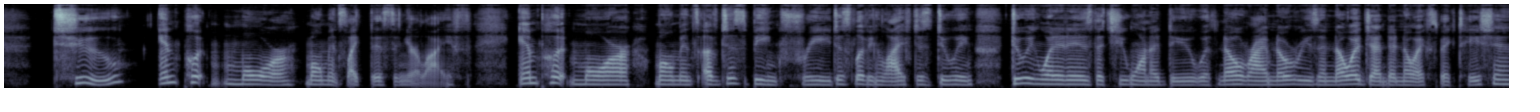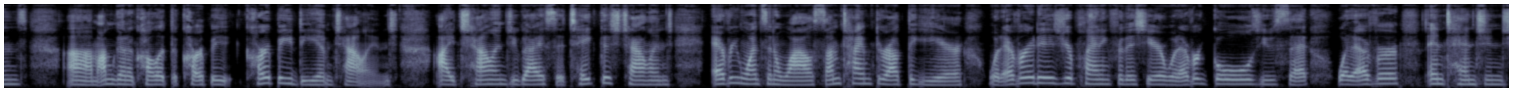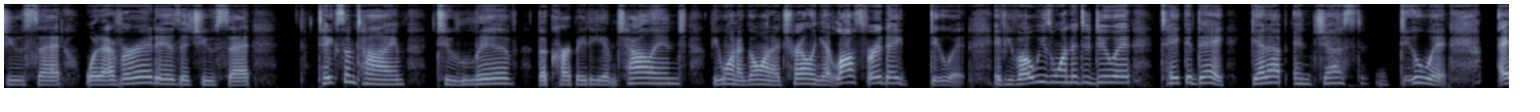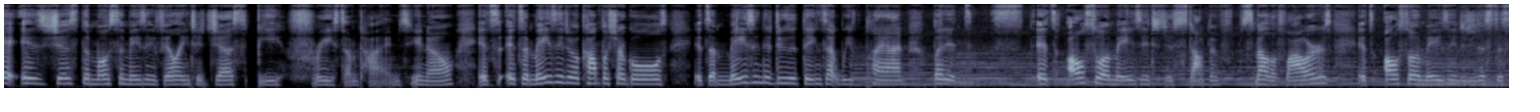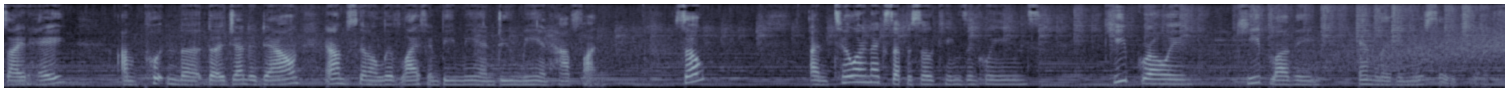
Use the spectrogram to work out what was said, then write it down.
to input more moments like this in your life input more moments of just being free, just living life, just doing, doing what it is that you want to do with no rhyme, no reason, no agenda, no expectations. Um, I'm to call it the Carpe, Carpe Diem challenge. I challenge you guys to take this challenge every once in a while, sometime throughout the year, whatever it is you're planning for this year, whatever goals you set, whatever intentions you set, whatever it is that you've set, take some time to live the Carpe Diem challenge. If you want to go on a trail and get lost for a day, do it. If you've always wanted to do it, take a day, get up and just do it. It is just the most amazing feeling to just be free sometimes, you know? It's it's amazing to accomplish our goals. It's amazing to do the things that we've planned, but it's it's also amazing to just stop and f- smell the flowers. It's also amazing to just decide, "Hey, I'm putting the, the agenda down and I'm just going to live life and be me and do me and have fun. So, until our next episode, Kings and Queens, keep growing, keep loving, and living your sage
